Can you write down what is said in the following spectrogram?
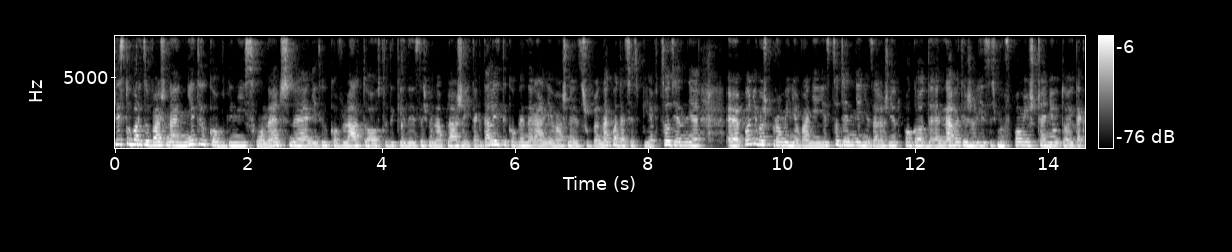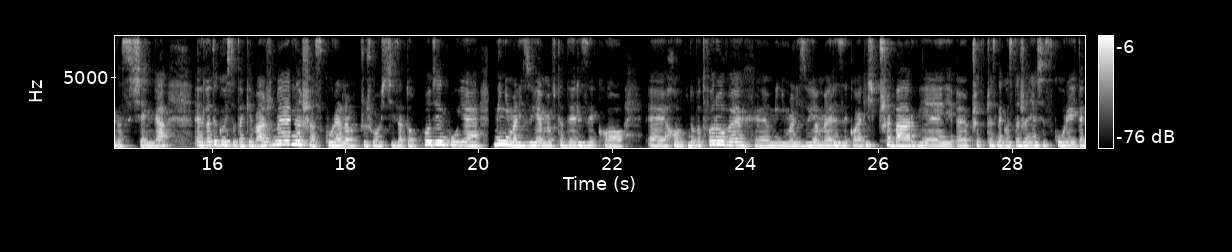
Jest to bardzo ważne nie tylko w dni słoneczne, nie tylko w lato, wtedy kiedy jesteśmy na plaży i tak dalej, tylko generalnie ważne jest, żeby nakładać SPF codziennie, ponieważ promieniowanie jest codziennie, niezależnie od pogody, nawet jeżeli jesteśmy w pomieszczeniu, to i tak nas sięga. E, Dlatego jest to takie ważne. Nasza skóra nam w przyszłości za to podziękuje. Minimalizujemy wtedy ryzyko e, chorób nowotworowych, e, minimalizujemy ryzyko jakichś przebarwień, e, przedwczesnego starzenia się skóry i tak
